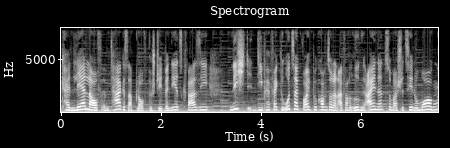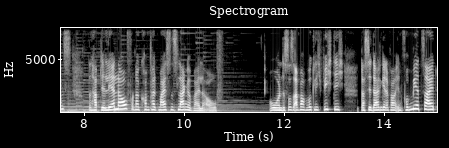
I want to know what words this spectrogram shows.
kein Leerlauf im Tagesablauf besteht. Wenn ihr jetzt quasi nicht die perfekte Uhrzeit für euch bekommt, sondern einfach irgendeine, zum Beispiel 10 Uhr morgens, dann habt ihr Leerlauf und dann kommt halt meistens Langeweile auf. Und es ist einfach wirklich wichtig, dass ihr dahingehend einfach informiert seid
